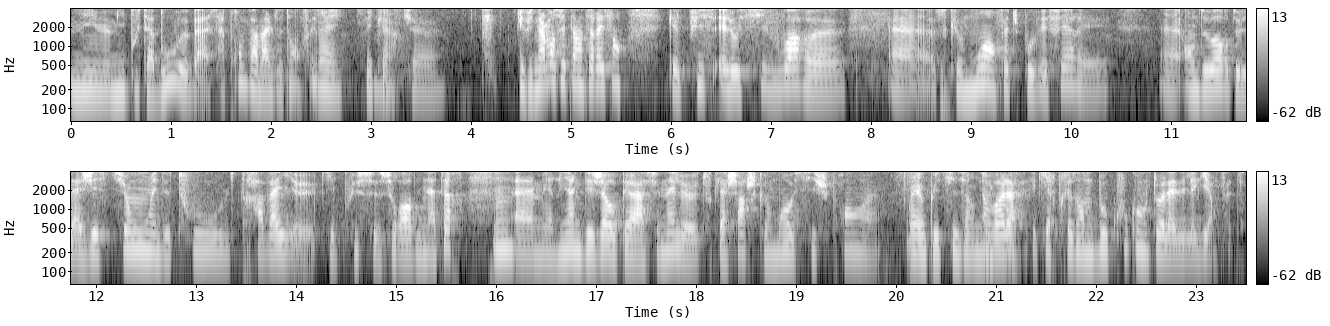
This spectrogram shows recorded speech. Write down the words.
mais mis bout à bout, bah, ça prend pas mal de temps en fait. Oui, c'est clair. Et finalement, c'était intéressant qu'elle puisse elle aussi voir euh, euh, ce que moi, en fait, je pouvais faire et, euh, en dehors de la gestion et de tout le travail euh, qui est plus euh, sur ordinateur, Mm. Euh, mais rien que déjà opérationnel, euh, toute la charge que moi aussi je prends, euh, Ouais, au quotidien. voilà, coup. et qui représente beaucoup quand je dois la déléguer en fait.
